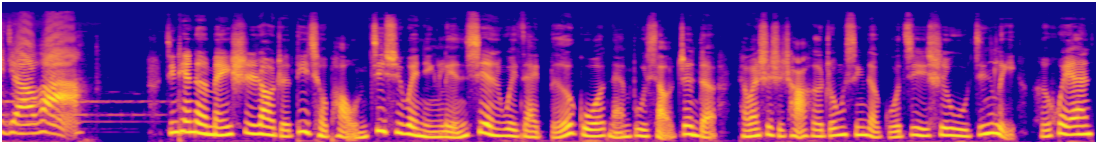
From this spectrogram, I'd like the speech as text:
地球跑，今天的没事绕着地球跑，我们继续为您连线位在德国南部小镇的台湾事实查核中心的国际事务经理何惠安，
